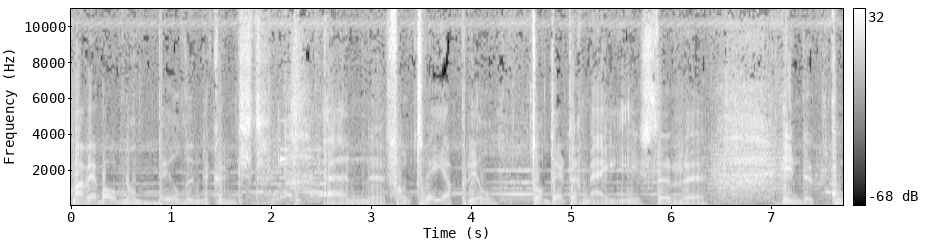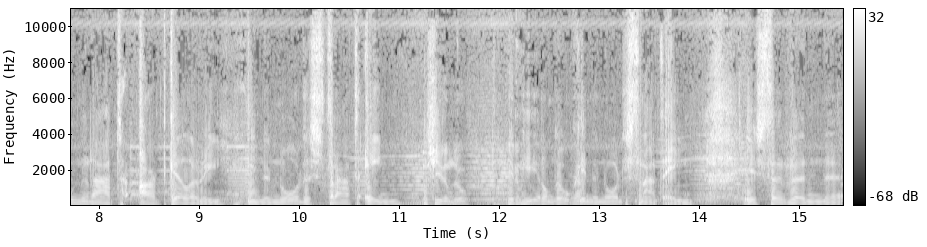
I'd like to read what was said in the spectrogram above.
Maar we hebben ook nog beeldende kunst. En van 2 april tot 30 mei is er eh, in de Koenraad Art Gallery in de Noorderstraat 1... Dat hier om de hoek. Hier om- Hier om de hoek, in de Noorderstraat 1, is er een, eh,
